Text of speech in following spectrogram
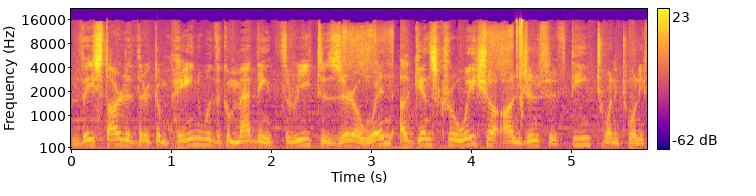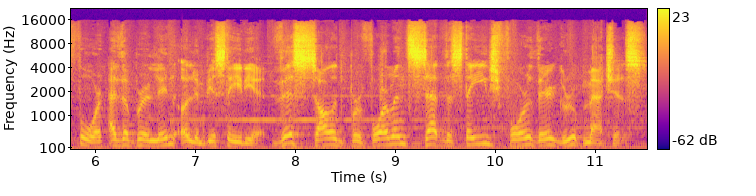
They started their campaign with a commanding 3-0 win against Croatia on June 15, 2024 at the Berlin Olympia Stadium. This solid performance set the stage for their group matches.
